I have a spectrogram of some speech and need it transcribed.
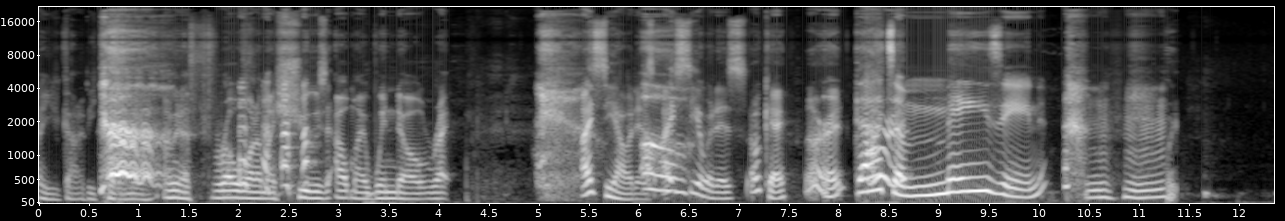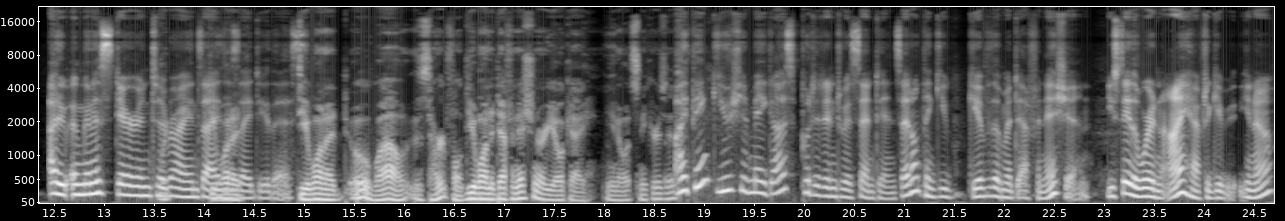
you gotta be kidding me. I'm gonna throw one of my shoes out my window right. I see how it is. I Oh. see how it is. Okay. All right. That's amazing. Mm-hmm. I, I'm gonna stare into What- Ryan's eyes wanna- as I do this. Do you want to? Oh, wow. This is hurtful. Do you want a definition or are you okay? You know what sneakers is? I think you should make us put it into a sentence. I don't think you give them a definition. You say the word, and I have to give you. You know.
